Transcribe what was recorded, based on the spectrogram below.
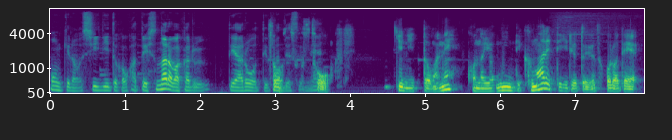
本家の CD とかを買ってる人ならわかるであろうっていうそう感じですよねそう。ユニットがね、この4人で組まれているというところで、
